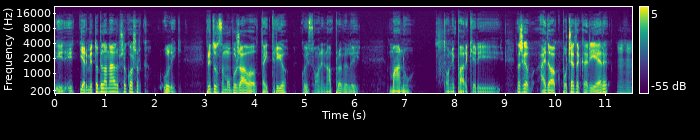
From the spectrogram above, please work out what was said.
I, i, jer mi je to bila najlepša košarka u ligi. Pritom sam obožavao taj trio koji su oni napravili, Manu, Tony Parker i... Znaš ga, ajde ovako, početak karijere, Mm -hmm.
